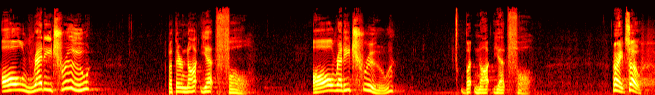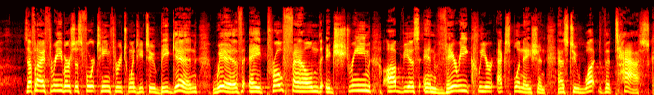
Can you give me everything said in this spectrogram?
already true but they're not yet full. Already true, but not yet full. All right, so Zephaniah 3, verses 14 through 22 begin with a profound, extreme, obvious, and very clear explanation as to what the task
